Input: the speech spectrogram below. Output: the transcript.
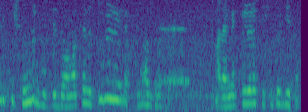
আরে কি সুন্দর বুদ্ধি দাও আমার ছেলে, তুলে নিয়ে রাখছে হয়তো আর আমি একটু রাখছি শুধু দিতাম।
